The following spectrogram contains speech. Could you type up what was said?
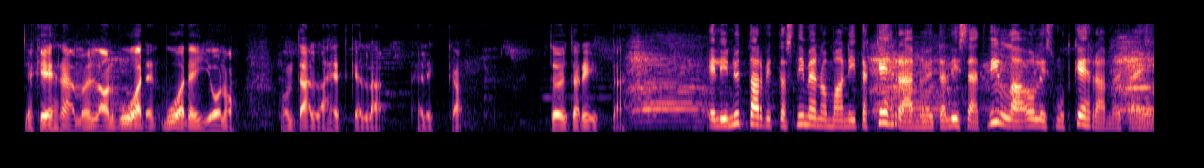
ja kehräämöillä on vuoden, vuoden jono on tällä hetkellä, eli töitä riittää. Eli nyt tarvittaisiin nimenomaan niitä kehräämöitä lisää. Että villaa olisi, mutta kehräämöitä ei.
